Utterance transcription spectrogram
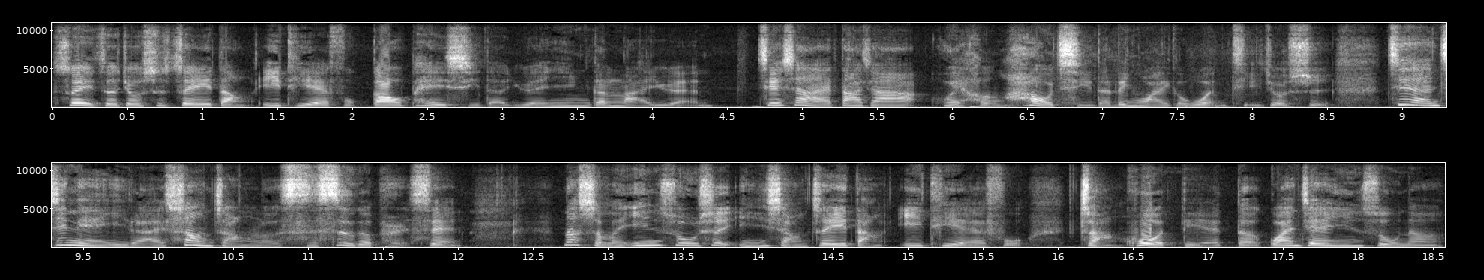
所以这就是这一档 ETF 高配息的原因跟来源。接下来大家会很好奇的另外一个问题就是，既然今年以来上涨了十四个 percent，那什么因素是影响这一档 ETF 涨或跌的关键因素呢？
